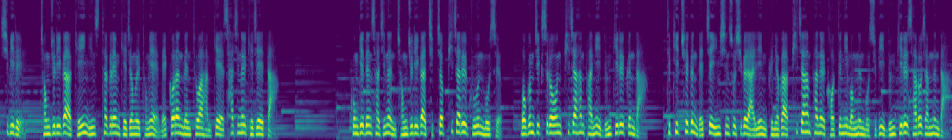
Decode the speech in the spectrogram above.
11일, 정주리가 개인 인스타그램 계정을 통해 내 거란 멘트와 함께 사진을 게재했다. 공개된 사진은 정주리가 직접 피자를 구운 모습, 먹음직스러운 피자 한 판이 눈길을 끈다. 특히 최근 넷째 임신 소식을 알린 그녀가 피자 한 판을 거뜬히 먹는 모습이 눈길을 사로잡는다.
